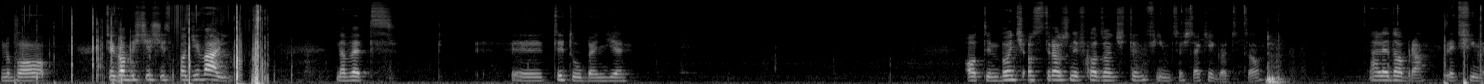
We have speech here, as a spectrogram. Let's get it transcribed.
No bo czego byście się spodziewali? Nawet tytuł będzie o tym. Bądź ostrożny wchodząc w ten film, coś takiego, czy co? Ale dobra, lecimy.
